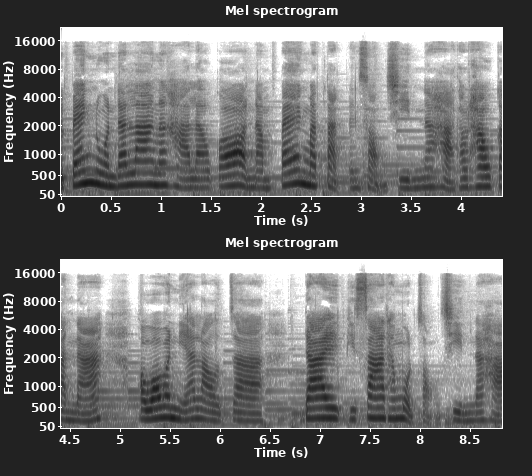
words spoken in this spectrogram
ยแป้งนวลด้านล่างนะคะ แล้วก็นำแป้งมาตัดเป็น 2 ชิ้นนะคะ เท่าๆกันนะ เพราะว่าวันนี้เราจะได้พิซซ่าทั้งหมด 2 ชิ้นนะคะ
